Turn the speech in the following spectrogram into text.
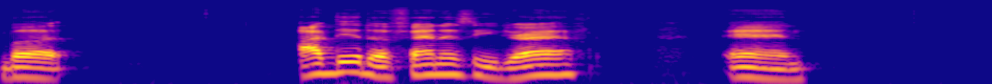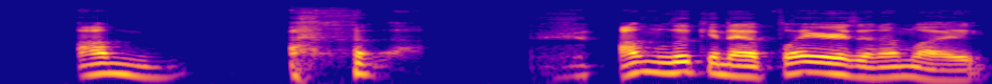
But I did a fantasy draft and I'm I'm looking at players and I'm like,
